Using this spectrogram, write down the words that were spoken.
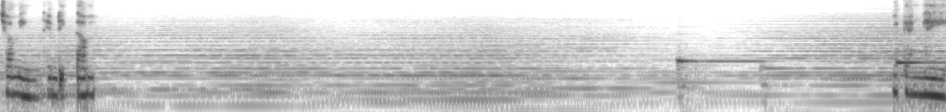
Cho mình thêm định tâm. Càng ngày,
